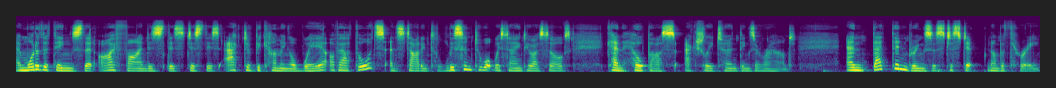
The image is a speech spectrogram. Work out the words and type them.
And one of the things that I find is this just this act of becoming aware of our thoughts and starting to listen to what we're saying to ourselves can help us actually turn things around. And that then brings us to step number three.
